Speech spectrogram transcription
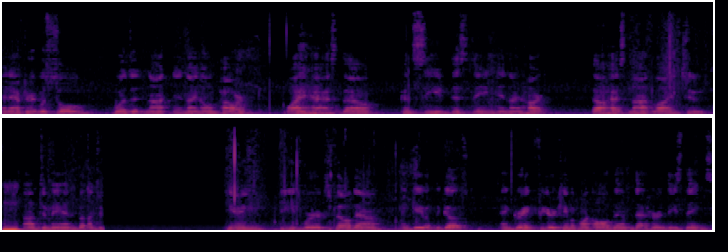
And after it was sold, was it not in thine own power? Why hast thou conceived this thing in thine heart? Thou hast not lied to Hmm. unto man, but unto God Hearing these words, fell down and gave up the ghost. And great fear came upon all them that heard these things.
